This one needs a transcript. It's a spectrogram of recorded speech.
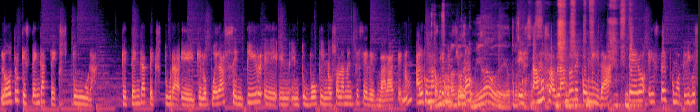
Lo otro que tenga textura, que tenga textura, eh, que lo puedas sentir eh, en, tu boca y no solamente se desbarate, ¿no? Algo más ¿Estamos hablando de comida o de otras cosas? Estamos ah. hablando de comida, pero esta es, como te digo, es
